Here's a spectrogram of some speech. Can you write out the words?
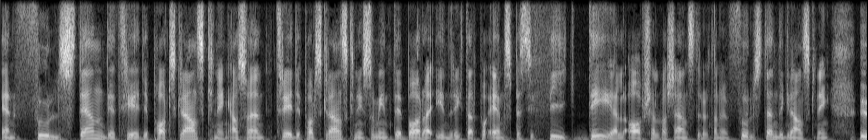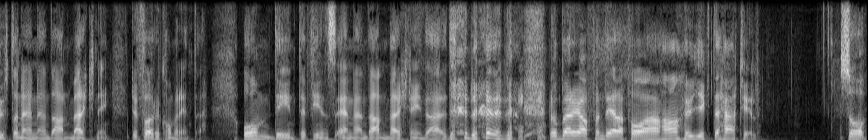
en fullständig tredjepartsgranskning, alltså en tredjepartsgranskning som inte är bara inriktad på en specifik del av själva tjänsten, utan en fullständig granskning utan en enda anmärkning. Det förekommer inte. Om det inte finns en enda anmärkning där, då börjar jag fundera på, aha, hur gick det här till? Så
